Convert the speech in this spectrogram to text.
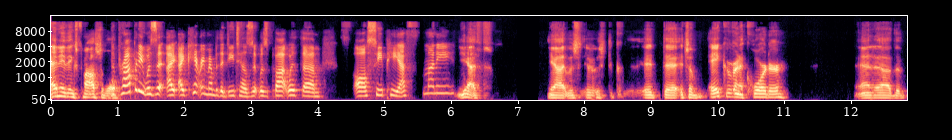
anything's possible. The property was I, I can't remember the details. It was bought with um all CPF money. Yes. Yeah, it was. It was. It. Uh, it's an acre and a quarter, and uh, the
